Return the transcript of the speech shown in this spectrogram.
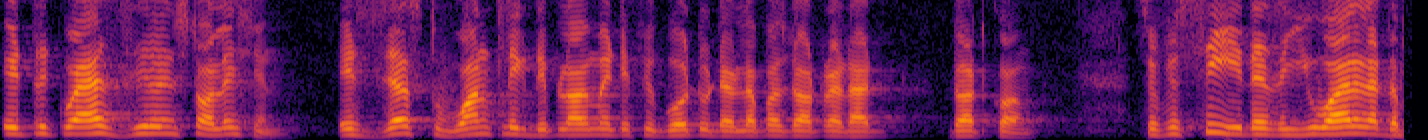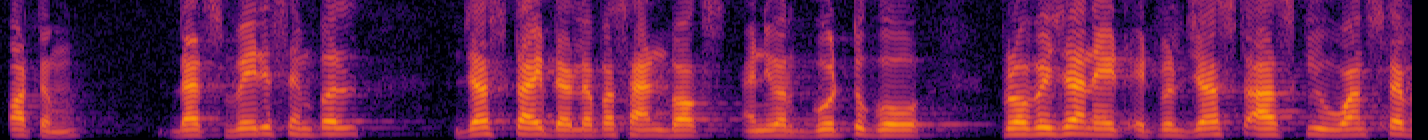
it requires zero installation. It's just one-click deployment if you go to developers.redhat.com. So if you see, there's a URL at the bottom. That's very simple. Just type developer sandbox, and you're good to go. Provision it. It will just ask you one-step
